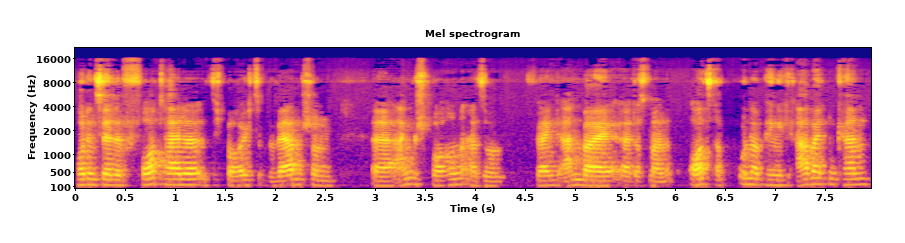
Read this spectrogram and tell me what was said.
potenzielle Vorteile, sich bei euch zu bewerben, schon äh, angesprochen. Also fängt an bei, äh, dass man ortsunabhängig arbeiten kann,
